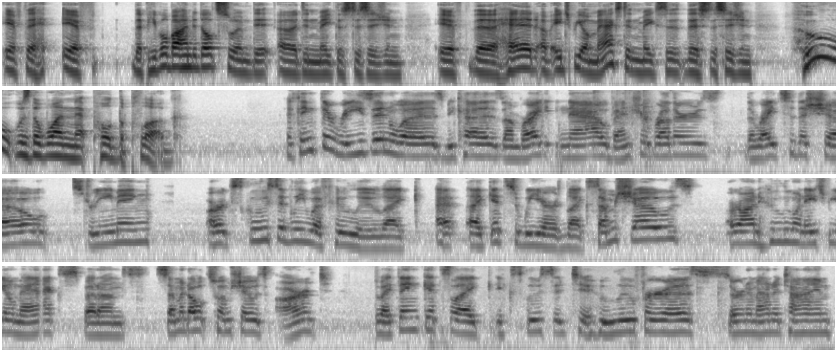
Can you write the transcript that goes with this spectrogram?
if the if the people behind Adult Swim did, uh, didn't make this decision, if the head of HBO Max didn't make this decision, who was the one that pulled the plug? I think the reason was because um right now Venture Brothers, the rights to the show streaming are exclusively with Hulu. Like uh, like it's weird. Like some shows are on Hulu and HBO Max, but um some Adult Swim shows aren't. So I think it's like exclusive to Hulu for a certain amount of time.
